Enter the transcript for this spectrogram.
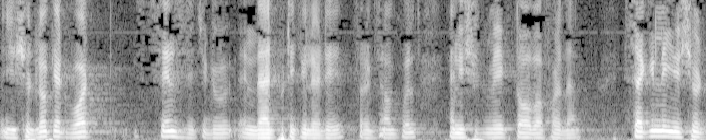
you should look at what sins that you do in that particular day, for example, and you should make tawbah for them. Secondly, you should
